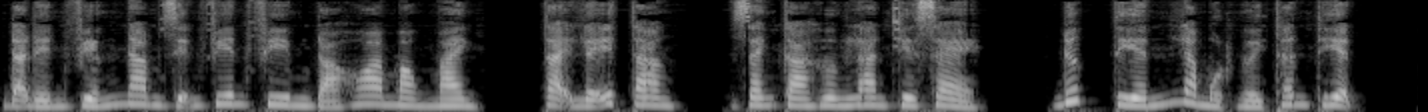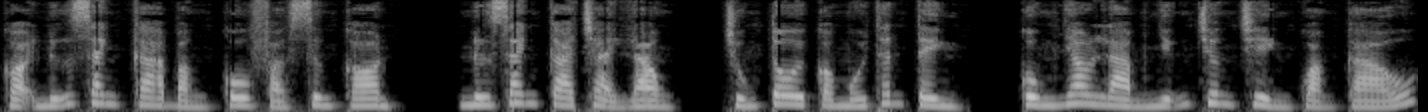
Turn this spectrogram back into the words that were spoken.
đã đến viếng nam diễn viên phim Đóa Hoa Mong Manh. Tại lễ tang, danh ca Hương Lan chia sẻ, Đức Tiến là một người thân thiện, gọi nữ danh ca bằng cô và xưng con. Nữ danh ca trải lòng, chúng tôi có mối thân tình, cùng nhau làm những chương trình quảng cáo.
